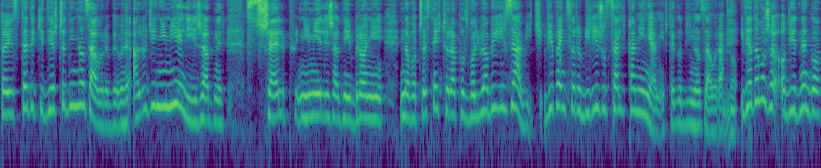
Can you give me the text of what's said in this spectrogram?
To jest wtedy, kiedy jeszcze dinozaury były, a ludzie nie mieli żadnych strzelb, nie mieli żadnej broni nowoczesnej, która pozwoliłaby ich zabić. Wie pani, co robili? Rzucali kamieniami w tego dinozaura. I wiadomo, że od jednego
